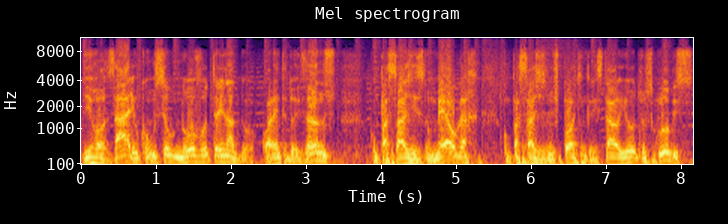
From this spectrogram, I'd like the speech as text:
de Rosário, como seu novo treinador. 42 anos, com passagens no Melgar, com passagens no Sporting Cristal e outros clubes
